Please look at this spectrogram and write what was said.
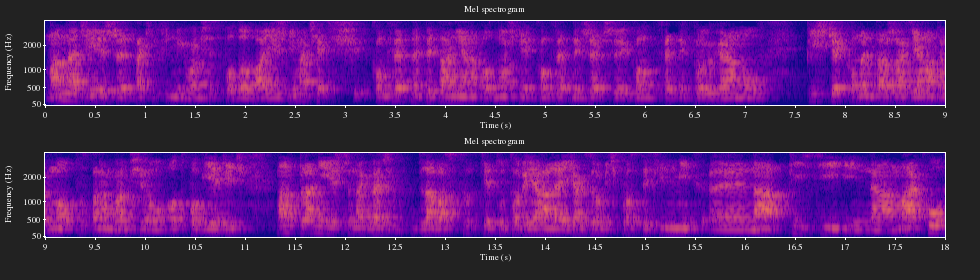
Mam nadzieję, że taki filmik Wam się spodoba. Jeżeli macie jakieś konkretne pytania odnośnie konkretnych rzeczy, konkretnych programów, piszcie w komentarzach. Ja na pewno postaram Wam się odpowiedzieć. Mam w planie jeszcze nagrać dla Was krótkie tutoriale, jak zrobić prosty filmik e, na PC i na Macu.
